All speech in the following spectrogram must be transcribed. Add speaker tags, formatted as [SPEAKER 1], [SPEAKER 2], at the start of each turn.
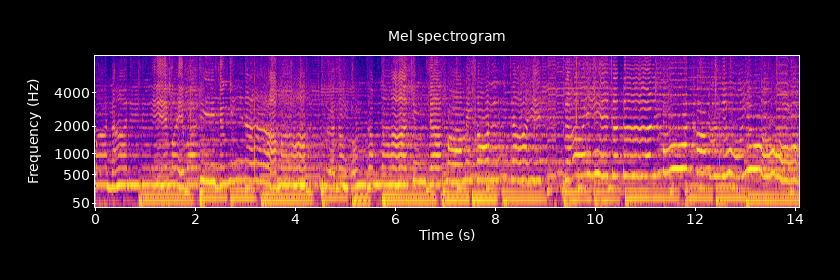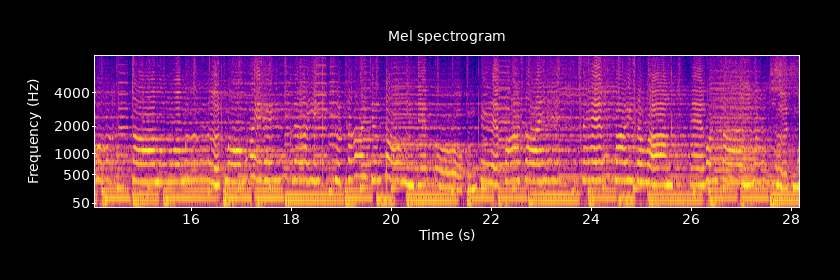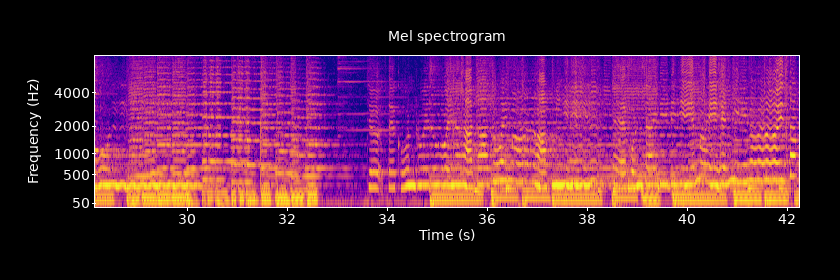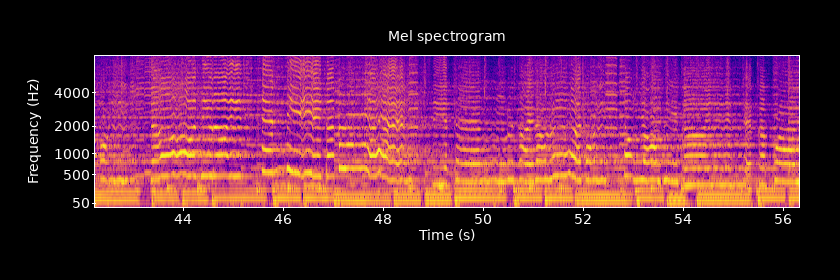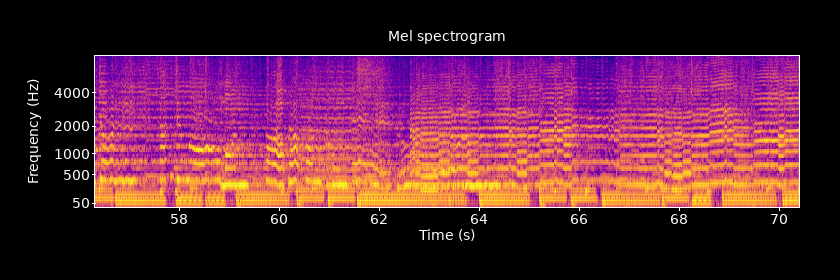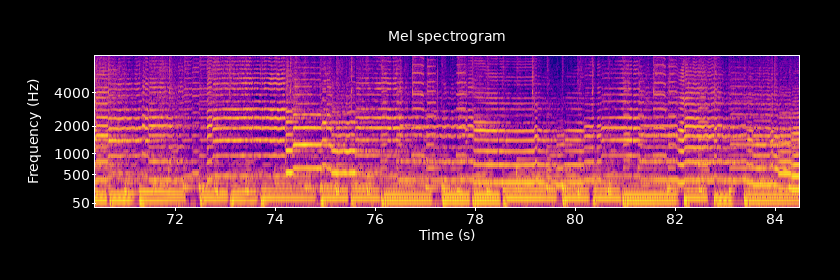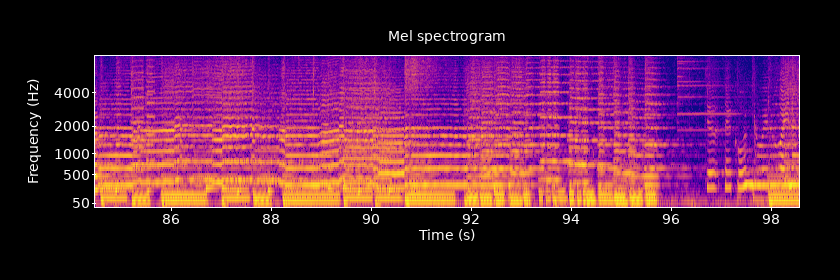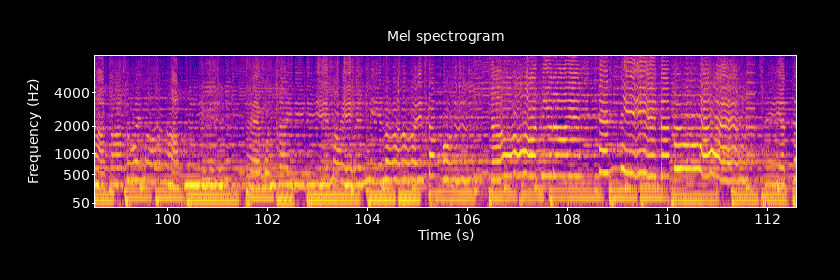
[SPEAKER 1] บ้านนาดีๆ ไม่บาดีจึง คนรวยรวยหน้าตาสวยมากมี แต่คนใจดีๆ ไม่เห็นมีเลยสักคนเจอทีไรเห็นมีแต่แกล้งเสียดแทงหรือไทยเราเลือทน ต้องยอมพลีกายแลกกับความจน ฉันจึงมองมนก็เพราะคนกรุง คนรวยรวยหน้าตาสวยมากมีแต่คนใจดีดีไม่เห็นมีเลยสักคนเจอที่ไรเห็นมีแต่แกล้งเสียดแท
